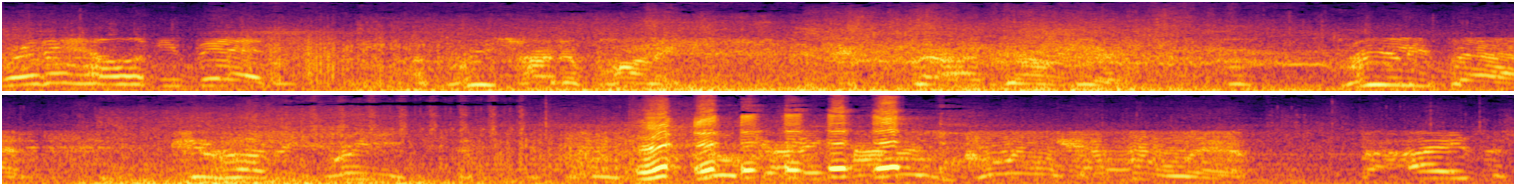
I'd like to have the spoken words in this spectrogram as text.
where the hell have you been? I've reached It's Bad down here. Really bad. You hardly breathe. Organic matter growing everywhere. The eyes are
